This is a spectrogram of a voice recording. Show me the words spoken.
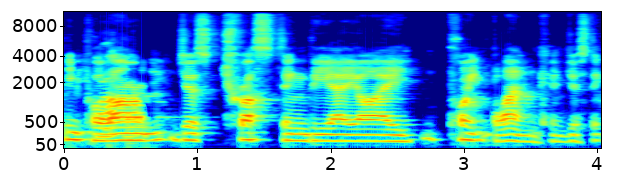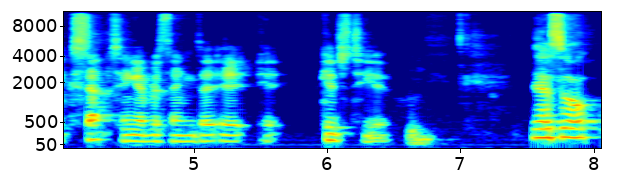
people well, aren't just trusting the AI point blank and just accepting everything that it, it gives to you? Yeah, so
